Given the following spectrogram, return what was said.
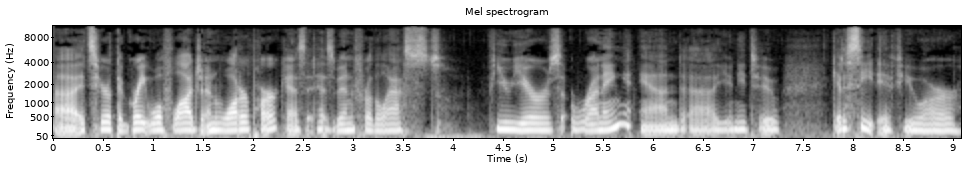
Uh, it's here at the Great Wolf Lodge and Water Park, as it has been for the last few years running, and uh, you need to get a seat if you are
